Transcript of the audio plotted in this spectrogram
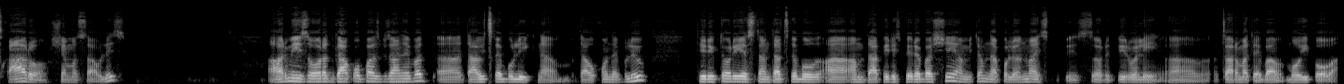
წყარო შემოსავლის. არმიის ორად გაყოფას ბრძანება დაიწყებული იქნა დაუყოვნებლივ დირექტორიასთან დაწყებულ ამ დაპირისპირებაში, ამიტომ ნაპოლეონმა ეს სწორედ პირველი წარმატება მოიპოვა.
